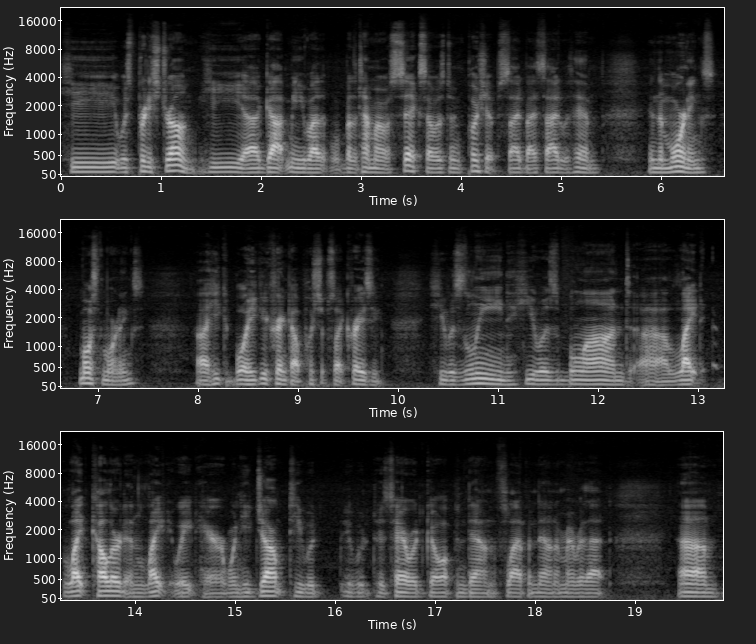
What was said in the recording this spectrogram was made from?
He was pretty strong. He uh, got me by the, by the time I was six. I was doing push-ups side by side with him in the mornings, most mornings. Uh, he could boy, he could crank out push-ups like crazy. He was lean. He was blonde, uh, light light colored and lightweight hair. When he jumped, he would it would his hair would go up and down, flapping down. I remember that. Um,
